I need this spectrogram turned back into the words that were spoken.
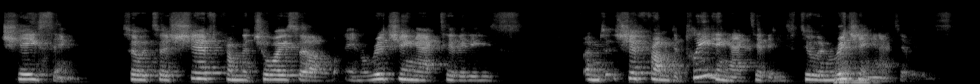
chasing. So it's a shift from the choice of enriching activities, um, shift from depleting activities to enriching activities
